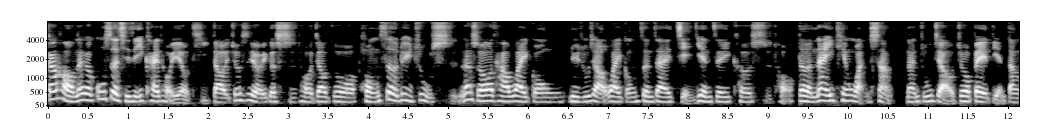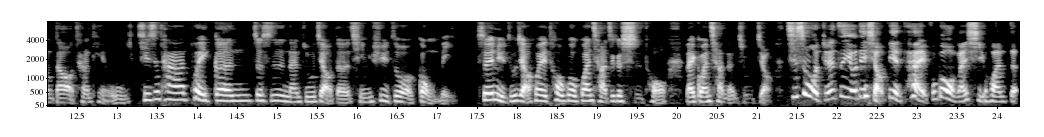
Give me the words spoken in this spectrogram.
刚好那个故事其实一开头也有提到，就是有一个石头叫做红色绿柱石。那时候他外公，女主角外公正在检验这一颗石头的那一天晚上，男主角就被典当到仓田屋。其实他会跟就是。男主角的情绪做共鸣，所以女主角会透过观察这个石头来观察男主角。其实我觉得这有点小变态，不过我蛮喜欢的。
